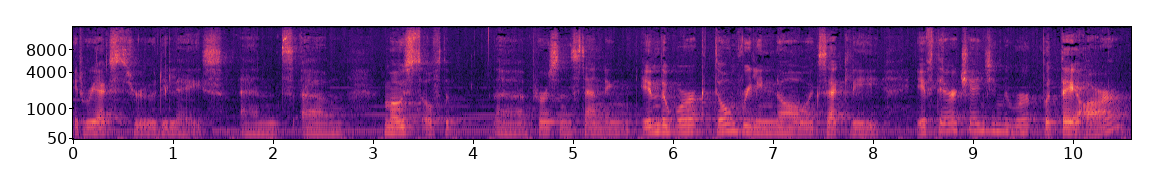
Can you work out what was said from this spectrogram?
it reacts through delays. And um, most of the uh, persons standing in the work don't really know exactly if they are changing the work, but they are.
